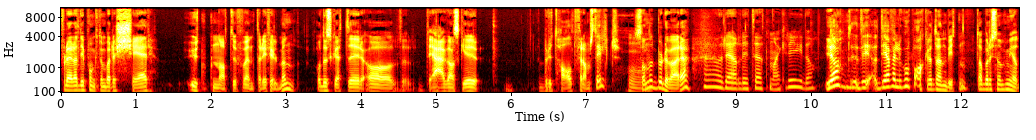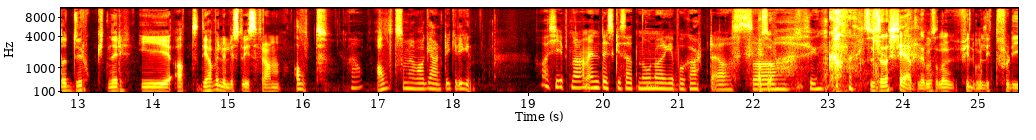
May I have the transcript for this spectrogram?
Flere av de punktene bare skjer uten at du forventer det i filmen. Og du skvetter, og det er ganske brutalt framstilt. Sånn det burde være. Ja, realiteten av krig, da. Ja, de de er veldig gode på akkurat den biten. Det er bare sånn at mye av det drukner i at de har veldig lyst til å vise fram alt. Ja. Alt som var gærent i krigen. Det var kjipt når de endelig skulle sette Nord-Norge på kartet, og så Altså- funka det. Syns jeg det er kjedelig med sånne filmer litt fordi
